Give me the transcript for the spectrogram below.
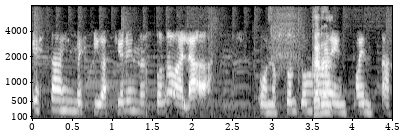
estas investigaciones no son avaladas o no son tomadas Carol, en cuenta?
